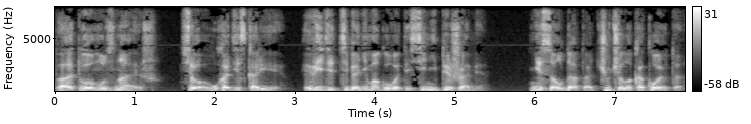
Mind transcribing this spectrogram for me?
«Потом узнаешь. Все, уходи скорее. Видеть тебя не могу в этой синей пижаме. Не солдат, а чучело какое-то».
